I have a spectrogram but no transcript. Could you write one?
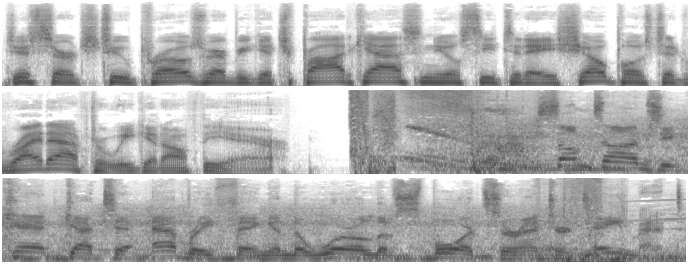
just search Two Pros wherever you get your podcast, and you'll see today's show posted right after we get off the air. Sometimes you can't get to everything in the world of sports or entertainment.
